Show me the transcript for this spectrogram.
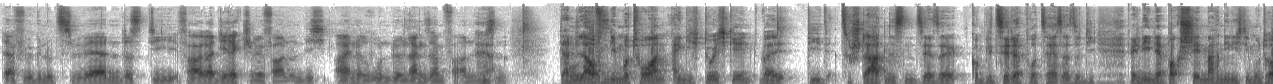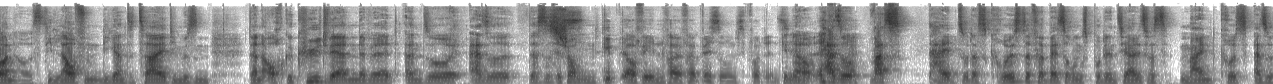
dafür genutzt werden, dass die Fahrer direkt schnell fahren und nicht eine Runde langsam fahren müssen. Ja. Dann laufen die Motoren eigentlich durchgehend, weil die zu starten ist ein sehr, sehr komplizierter Prozess. Also die, wenn die in der Box stehen, machen die nicht die Motoren aus. Die laufen die ganze Zeit, die müssen dann auch gekühlt werden. Da wird an so, also das ist es schon. gibt auf jeden Fall Verbesserungspotenzial. Genau, also was halt so das größte Verbesserungspotenzial ist, was mein größtes, also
